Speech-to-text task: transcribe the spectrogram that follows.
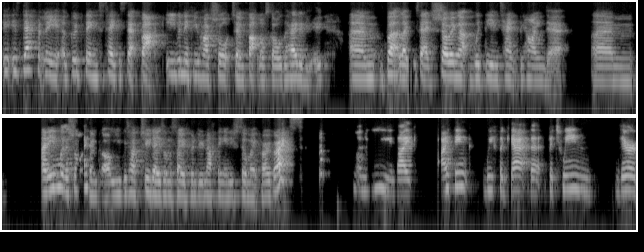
it is definitely a good thing to take a step back even if you have short-term fat loss goals ahead of you. Um, but like you said showing up with the intent behind it. Um, and even with a short-term goal you could have two days on the sofa and do nothing and you still make progress i mean like i think we forget that between 0%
